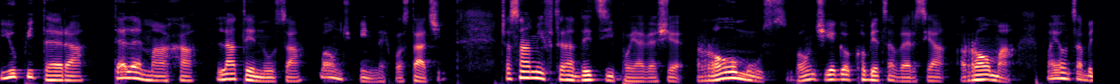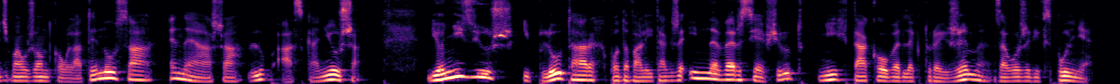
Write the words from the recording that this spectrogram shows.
Jupitera, Telemacha, Latynusa bądź innych postaci. Czasami w tradycji pojawia się Romus bądź jego kobieca wersja Roma, mająca być małżonką Latynusa, Eneasza lub Askaniusza. Dionizjusz i Plutarch podawali także inne wersje, wśród nich taką, wedle której Rzym założyli wspólnie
